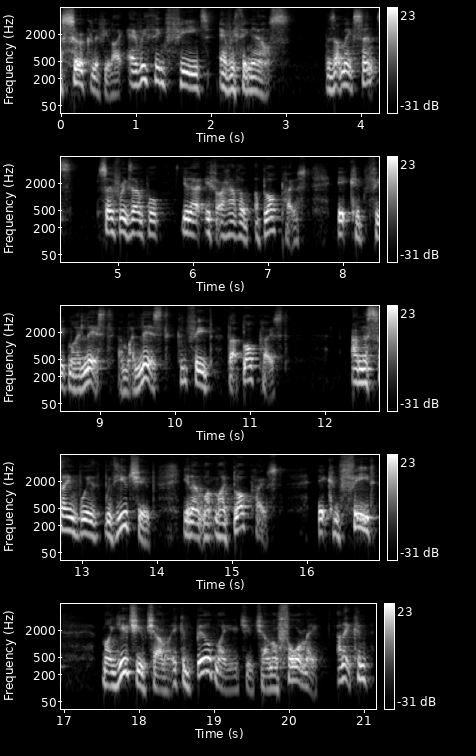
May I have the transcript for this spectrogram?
a circle, if you like. Everything feeds everything else. Does that make sense? So for example, you know, if I have a, a, blog post, it could feed my list and my list can feed that blog post. And the same with, with YouTube. You know, my, my blog post, it can feed my YouTube channel. It can build my YouTube channel for me and it can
